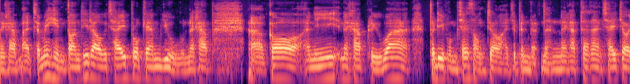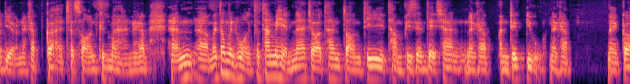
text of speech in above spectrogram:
นะครับอาจจะไม่เห็นตอนที่เราใช้โปรแกรมอยู่นะครับอ่าก็อันนี้นะครับหรือว่าพอดีผมใช้สองจออาจจะเป็นแบบนั้นนะครับถ้าท่านใช้จอเดียวนะครับก็อาจจะซ้อนขึ้นมานะครับฉะนั้นไม่ต้องเป็นห่วงถ้าท่านไม่เห็นหน้าจอท่านตอนที่ทำ presentation นะครับบันทึกอยู่นะครับนะก็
